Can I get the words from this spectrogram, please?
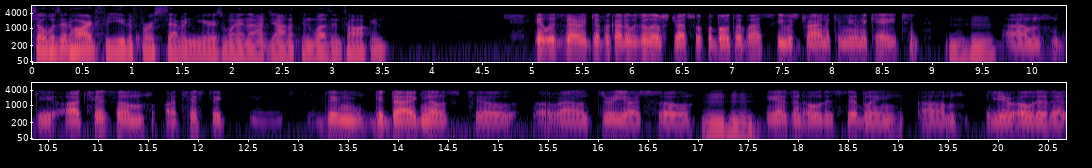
So was it hard for you the first seven years when uh, Jonathan wasn't talking? It was very difficult. It was a little stressful for both of us. He was trying to communicate. Mm-hmm. Um, the autism, autistic, didn't get diagnosed till around three or so. Mm-hmm. He has an older sibling, um, a year older, that,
